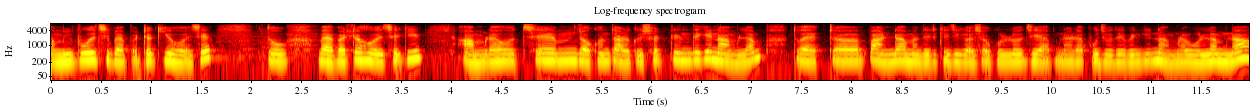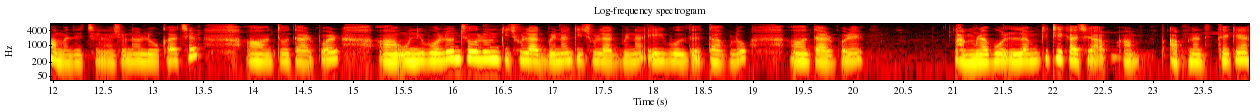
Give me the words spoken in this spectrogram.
আমি বলছি, ব্যাপারটা কি হয়েছে? তো ব্যাপারটা হয়েছে কি, আমরা হচ্ছে যখন তারকেশ্বর ট্রেন থেকে নামলাম, তো একটা পান্ডা আমাদেরকে জিজ্ঞাসা করল যে, আপনারা পুজো দেবেন কি না? আমরা বললাম, না, আমাদের চেনাশোনা লোক আছে। তো তারপর উনি বললেন, চলুন, কিছু লাগবে না, কিছু লাগবে না। এই বলতে থাকল। তারপরে আমরা বললাম কি, ঠিক আছে, আপ- আপ- আপনাদের থেকে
